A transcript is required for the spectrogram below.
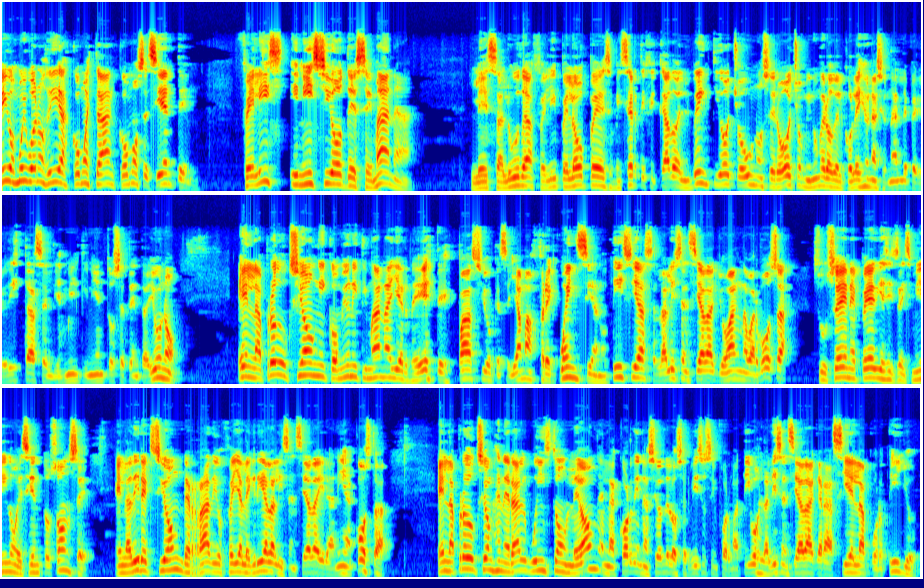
Amigos, muy buenos días. ¿Cómo están? ¿Cómo se sienten? Feliz inicio de semana. Les saluda Felipe López, mi certificado el 28108, mi número del Colegio Nacional de Periodistas el 10571. En la producción y community manager de este espacio que se llama Frecuencia Noticias, la licenciada Joanna Barbosa, su CNP 16911. En la dirección de Radio Fe y Alegría, la licenciada Iranía Costa. En la producción general, Winston León. En la coordinación de los servicios informativos, la licenciada Graciela Portillo.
